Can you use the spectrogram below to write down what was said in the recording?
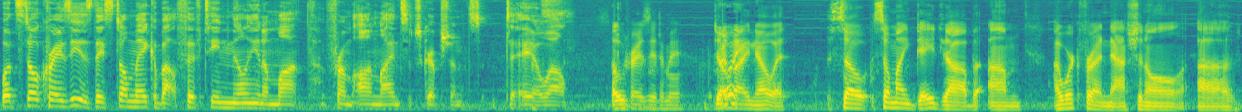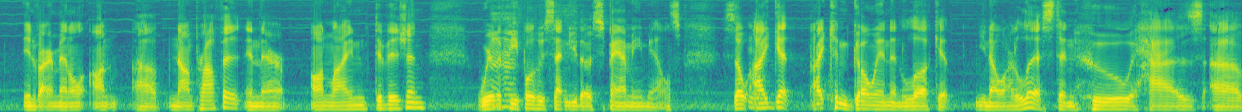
What's still crazy is they still make about 15 million a month from online subscriptions to AOL. Oh, crazy to me. Don't I know it? So, so my day job, um, I work for a national uh, environmental on uh, nonprofit in their online division. We're the Mhm. people who send you those spam emails. So I get, I can go in and look at you know our list and who has uh,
